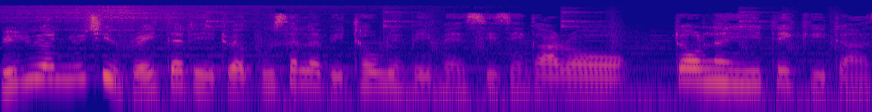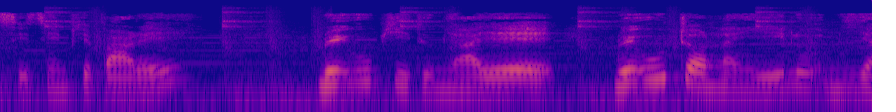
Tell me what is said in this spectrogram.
ရေဒီယိုညူချီပရိသတ်တွေအတွက်ကူးဆက်လက်ပြီးထုတ်လွှင့်ပေးမယ့်စီစဉ်ကတော့တော်လန်ရေးတိဂီတာစီစဉ်ဖြစ်ပါတယ်။နှွေဦးပြည်သူများရဲ့နှွေဦးတော်လန်ရေးလို့အမည်ရ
